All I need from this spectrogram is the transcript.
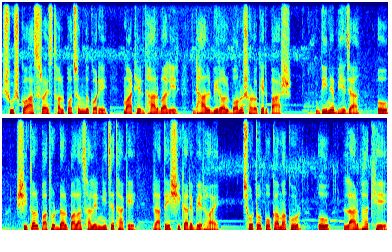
শুষ্ক আশ্রয়স্থল পছন্দ করে মাঠের ধারবালির ঢাল বিরল বনসড়কের পাশ। দিনে ভেজা ও শীতল পাথরডাল পালাছালের নিচে থাকে, রাতে শিকারে বের হয়। ছোট পোকামাকড় ও লার্ভা খেয়ে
